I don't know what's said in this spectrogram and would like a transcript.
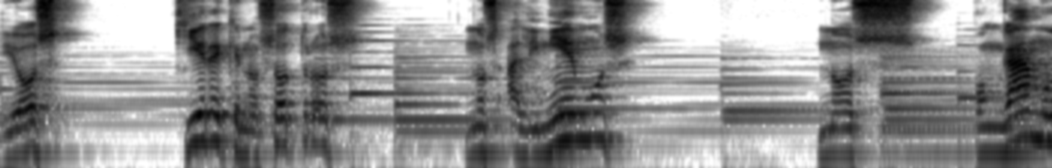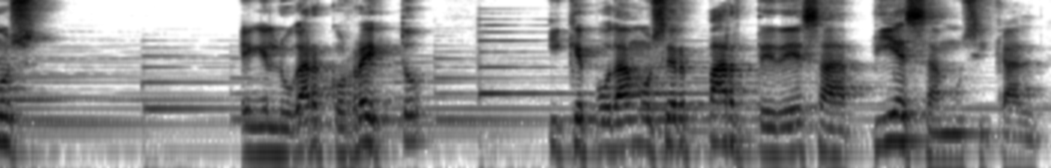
Dios quiere que nosotros nos alineemos, nos pongamos en el lugar correcto y que podamos ser parte de esa pieza musical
